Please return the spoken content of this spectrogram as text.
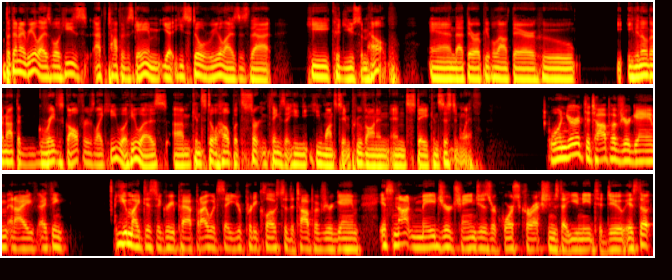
But then I realized, well, he's at the top of his game, yet he still realizes that he could use some help and that there are people out there who even though they're not the greatest golfers like he will, he was, um, can still help with certain things that he he wants to improve on and, and stay consistent with. When you're at the top of your game, and I I think you might disagree, Pat, but I would say you're pretty close to the top of your game. It's not major changes or course corrections that you need to do. It's the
